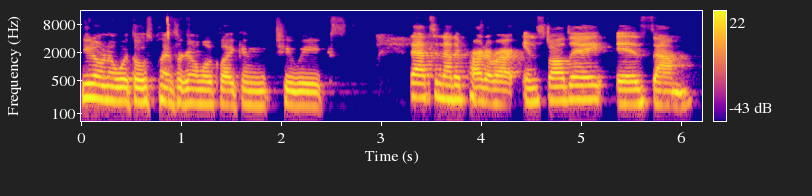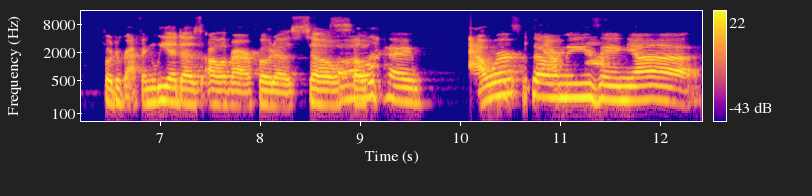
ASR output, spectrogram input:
you don't know what those plants are going to look like in two weeks. that's another part of our install day is um, photographing leah does all of our photos so Oh, okay. hour So amazing. Yeah.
